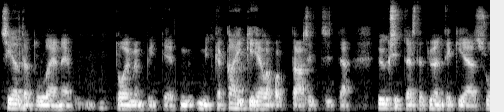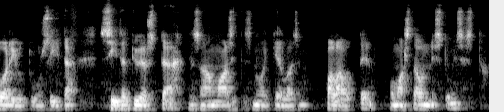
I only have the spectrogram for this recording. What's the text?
Sieltä tulee ne toimenpiteet, mitkä kaikki helpottaa sitten sitä yksittäistä työntekijää suoriutuun siitä, siitä työstään ja saamaan sitten sen oikeanlaisen palautteen omasta onnistumisestaan.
